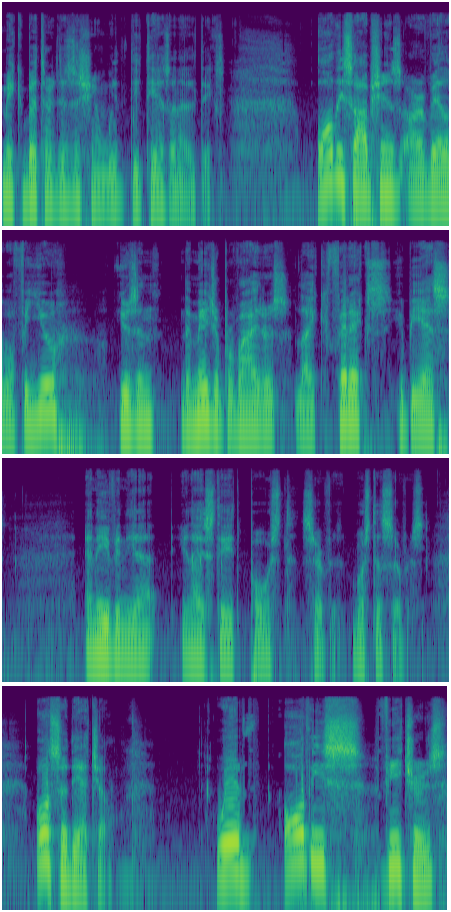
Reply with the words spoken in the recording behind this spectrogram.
make better decision with details analytics all these options are available for you using the major providers like FedEx, UPS, and even the United States Post Service, Postal Service. Also DHL. With all these features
